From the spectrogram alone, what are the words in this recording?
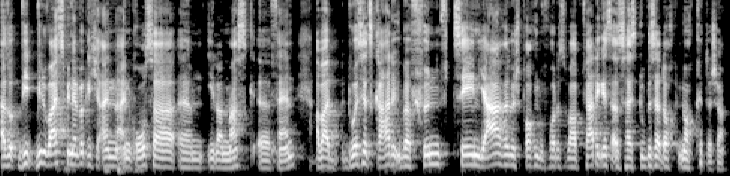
Also wie, wie du weißt, ich bin ja wirklich ein, ein großer ähm, Elon Musk-Fan. Äh, Aber du hast jetzt gerade über fünf, zehn Jahre gesprochen, bevor das überhaupt fertig ist. Also das heißt, du bist ja doch noch kritischer.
